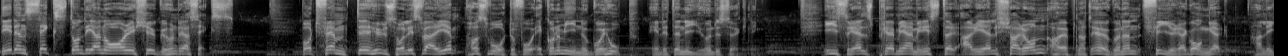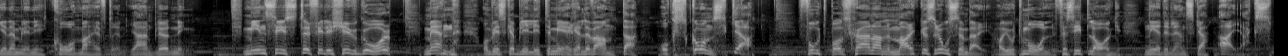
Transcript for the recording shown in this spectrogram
Det är den 16 januari 2006. Vart femte hushåll i Sverige har svårt att få ekonomin att gå ihop enligt en ny undersökning. Israels premiärminister Ariel Sharon har öppnat ögonen fyra gånger. Han ligger nämligen i koma efter en hjärnblödning. Min syster fyller 20 år, men om vi ska bli lite mer relevanta och skånska. Fotbollsstjärnan Marcus Rosenberg har gjort mål för sitt lag, nederländska Ajax.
